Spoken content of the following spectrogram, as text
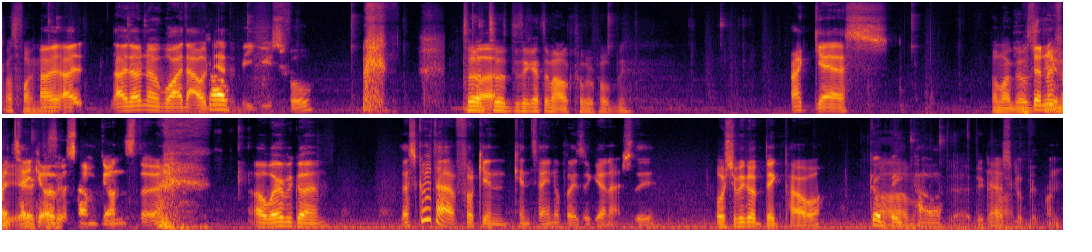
That's fine. I I, I don't know why that would Oh. ever be useful. to, but- to, to get them out of cover, probably. I guess. And like, they'll I don't know if I the air, take it 'cause over some guns though. oh, where are we going? Let's go that fucking container place again, actually. Or should we go big power? Go um, big power. Yeah, big Yeah, let's go big one.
